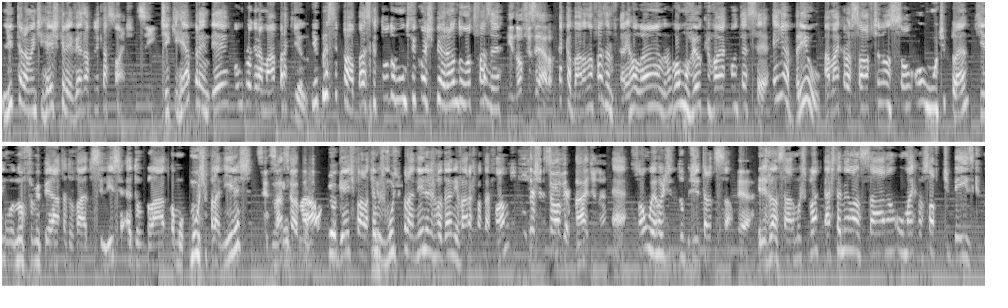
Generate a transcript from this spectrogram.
literalmente reescrever as aplicações. Sim. Tinha que reaprender como programar para aquilo. E o principal, parece que todo mundo ficou esperando o outro fazer. E não fizeram. acabaram não fazendo, ficaram enrolando. Vamos ver o que vai acontecer. Em abril, a Microsoft lançou o Multiplan, que no, no filme Pirata do Vale do Silício é dublado como Multiplanilhas. Sensacional. E o Gate fala: temos Isso. multiplanilhas rodando em várias plataformas. Não deixa de ser uma verdade, né? É, só um erro de, de tradução. É. Eles lançaram o Multiplan, eles também lançaram o Microsoft Basic pro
